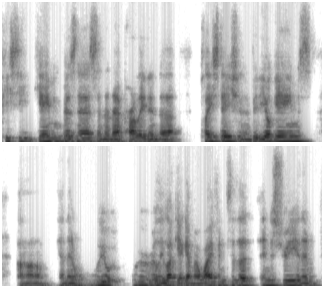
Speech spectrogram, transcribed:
PC gaming business and then that parlayed into PlayStation and video games. Um, and then we were, we were really lucky. I got my wife into the industry and then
